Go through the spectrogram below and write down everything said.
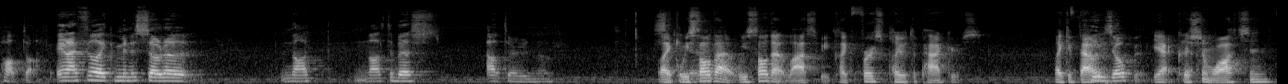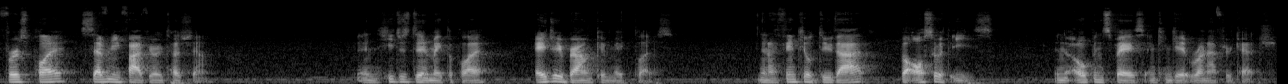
popped off, and I feel like Minnesota not not the best out there in the Like we saw that we saw that last week. Like first play with the Packers. Like if that he was, was open. Yeah, Christian yeah. Watson first play, 75 yard touchdown. And he just didn't make the play. AJ Brown can make plays. And I think he'll do that, but also with ease in the open space and can get run after catch.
